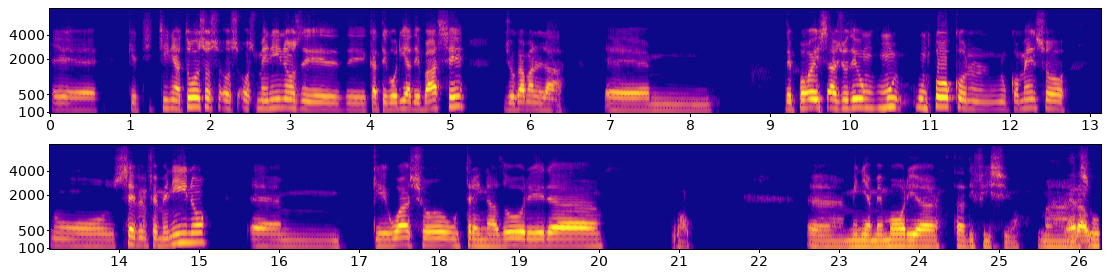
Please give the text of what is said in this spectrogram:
É, que tinha todos os, os, os meninos de, de, categoria de base jogavam lá. É, depois ajudei um, um pouco no começo no Seven feminino, é, que eu acho o treinador era. Uau! Uh, minha memória está difícil. Mas Era o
